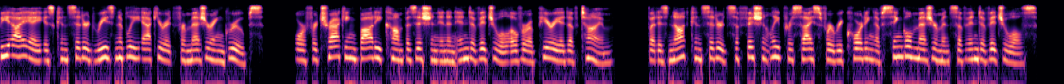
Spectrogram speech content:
BIA is considered reasonably accurate for measuring groups, or for tracking body composition in an individual over a period of time, but is not considered sufficiently precise for recording of single measurements of individuals.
